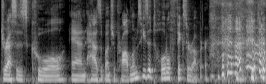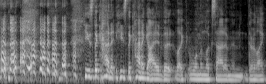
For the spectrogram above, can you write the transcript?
dresses cool and has a bunch of problems. He's a total fixer upper. he's the kind of he's the kind of guy that like a woman looks at him and they're like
